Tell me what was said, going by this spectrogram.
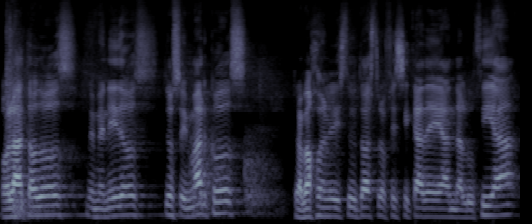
Hola a todos, bienvenidos. Yo soy Marcos, trabajo en el Instituto de Astrofísica de Andalucía,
